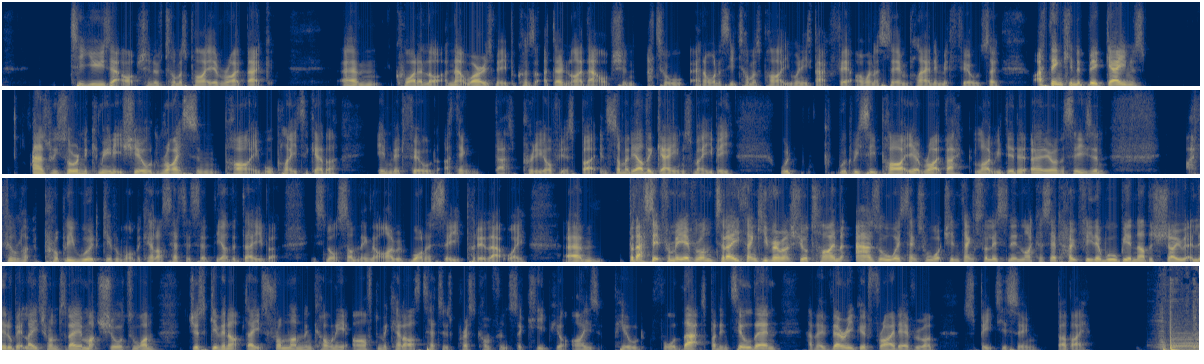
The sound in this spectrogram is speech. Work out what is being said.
to use that option of Thomas Partey right back um, quite a lot, and that worries me because I don't like that option at all, and I want to see Thomas Partey when he's back fit. I want to see him playing in midfield. So I think in the big games, as we saw in the Community Shield, Rice and Partey will play together in midfield. I think that's pretty obvious. But in some of the other games, maybe would would we see Partey at right back like we did it earlier on the season? I feel like I probably would, given what Mikel Arteta said the other day, but it's not something that I would want to see, put it that way. Um, but that's it from me, everyone, today. Thank you very much for your time. As always, thanks for watching. Thanks for listening. Like I said, hopefully there will be another show a little bit later on today, a much shorter one, just giving updates from London Colney after Mikel Arteta's press conference. So keep your eyes peeled for that. But until then, have a very good Friday, everyone. Speak to you soon. Bye bye.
